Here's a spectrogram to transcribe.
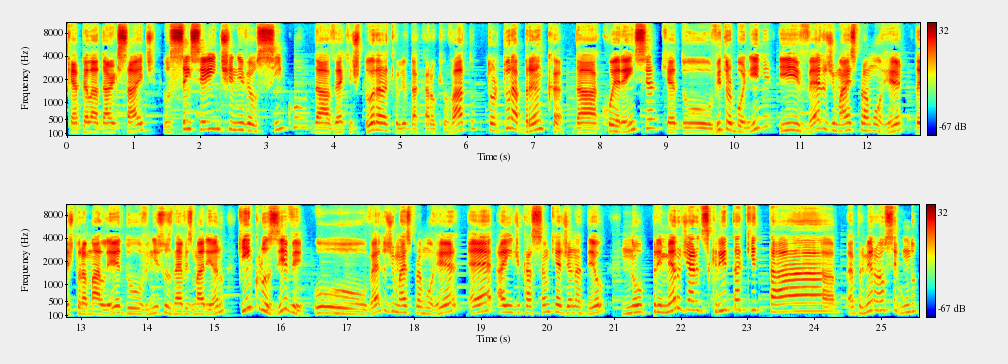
que é pela Dark Side. O Sense8 nível 5, da VEC Editora, que é o livro da Carol Kiovato. Tortura Branca, da Coerência, que é do Vitor Bonini. E Velhos Demais para Morrer, da editora Malê, do Vinícius Neves Mariano, que inclusive o Velhos Demais para Morrer é a indicação que a Diana deu no primeiro diário de escrita que tá. É, primeiro é o segundo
